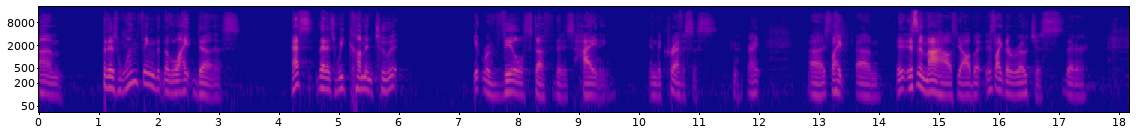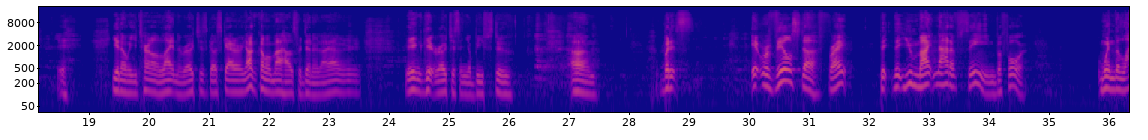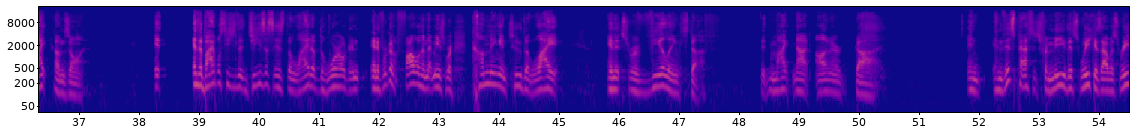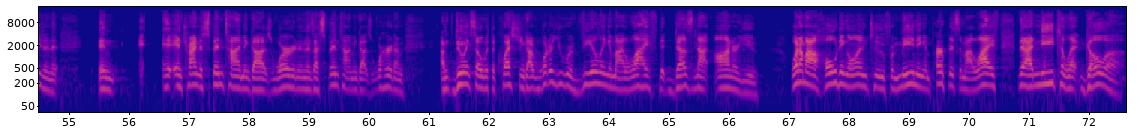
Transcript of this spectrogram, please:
Um, but there's one thing that the light does. That's that as we come into it, it reveals stuff that is hiding in the crevices, right? Uh, it's like, um, it, it's in my house, y'all, but it's like the roaches that are, you know, when you turn on the light and the roaches go scattering. Y'all can come to my house for dinner. You can get roaches in your beef stew. Um, but it's, it reveals stuff, right? That, that you might not have seen before when the light comes on. And the Bible teaches that Jesus is the light of the world. And, and if we're going to follow him, that means we're coming into the light and it's revealing stuff that might not honor God. And, and this passage for me this week, as I was reading it and, and, and trying to spend time in God's Word, and as I spend time in God's Word, I'm, I'm doing so with the question God, what are you revealing in my life that does not honor you? What am I holding on to for meaning and purpose in my life that I need to let go of?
